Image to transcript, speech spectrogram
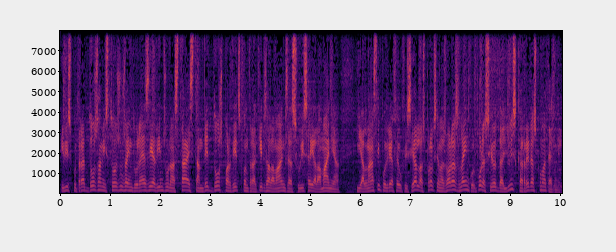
i disputarà dos amistosos a Indonèsia dins un estats, també dos partits contra equips alemanys a Suïssa i Alemanya. I el Nàstic podria fer oficial les pròximes hores la incorporació de Lluís Carreras com a tècnic.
